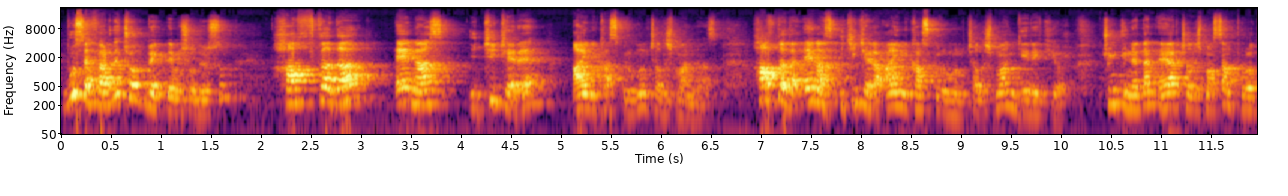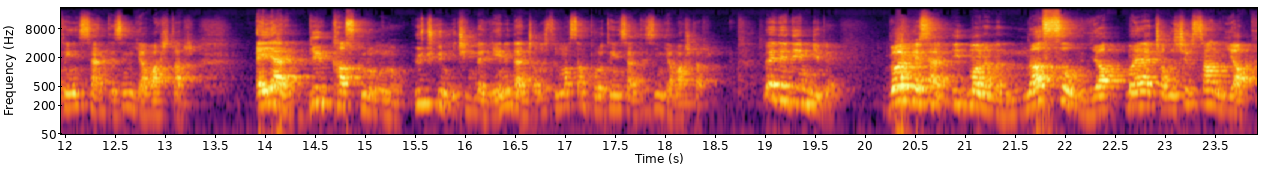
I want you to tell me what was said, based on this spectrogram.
Bu sefer de çok beklemiş oluyorsun. Haftada en az iki kere aynı kas grubunu çalışman lazım. Haftada en az iki kere aynı kas grubunu çalışman gerekiyor. Çünkü neden? Eğer çalışmazsan protein sentezin yavaşlar. Eğer bir kas grubunu 3 gün içinde yeniden çalıştırmazsan protein sentezin yavaşlar. Ve dediğim gibi bölgesel idmanını nasıl yapmaya çalışırsan yap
